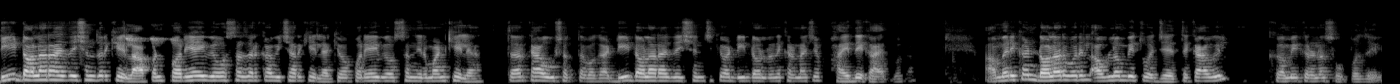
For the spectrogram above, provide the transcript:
डी डॉलरायझेशन जर केलं आपण पर्यायी व्यवस्था जर का विचार केला किंवा पर्यायी व्यवस्था निर्माण केल्या तर काय होऊ शकतं बघा? डी डॉलरायझेशनचे किंवा डी डॉलरने करण्याचे फायदे काय आहेत बघा? अमेरिकन डॉलरवरील अवलंबित्व जे आहे ते काय होईल? कमी करणं सोपं जाईल.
